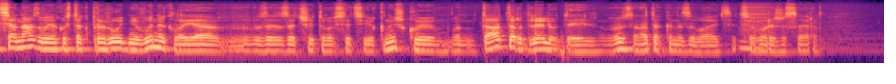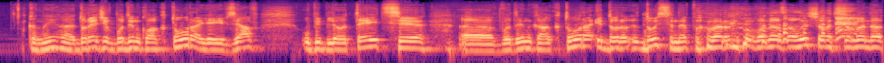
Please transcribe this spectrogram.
ця назва якось так природньо виникла. Я е, зачитувався цією книжкою. Театр для людей. Ось вона так і називається цього режисера. Книга. До речі, в будинку актора я її взяв у бібліотеці е, будинка актора і до, досі не повернув. Вона залишилась у мене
